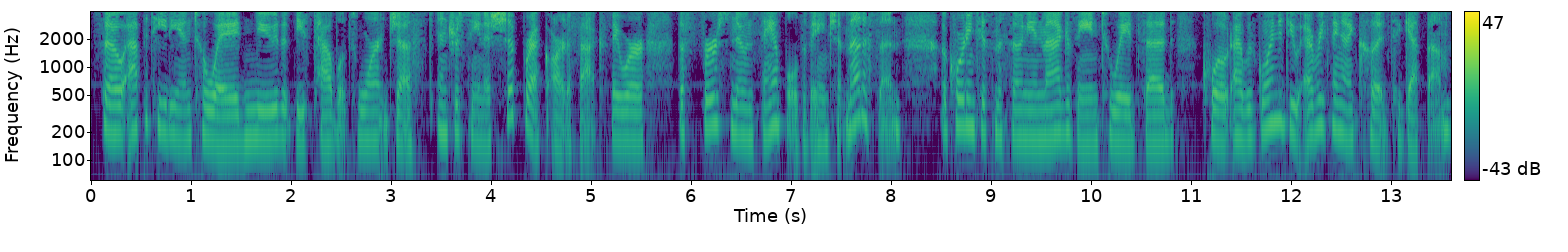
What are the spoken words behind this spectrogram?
So Appetiti and Touwaide knew that these tablets weren't just interesting as shipwreck artifacts, they were the first known samples of ancient medicine. According to Smithsonian Magazine, Touwaide said, quote, I was going to do everything I could to get them.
